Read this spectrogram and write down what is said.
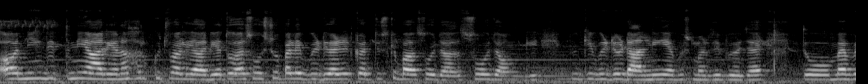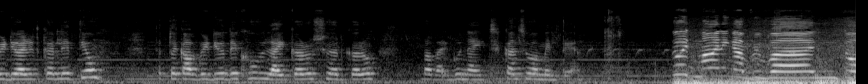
और नींद इतनी आ रही है ना, हर कुछ वाली आ रही है तो मैं रही हूँ पहले वीडियो एडिट करती हूँ, उसके बाद सो जा, सो जाऊँगी, क्योंकि वीडियो डालनी है, कुछ मर्ज़ी भी हो जाए। तो मैं वीडियो एडिट कर लेती हूँ, तब तक आप वीडियो देखो लाइक करो शेयर करो। बाय गुड नाइट कल सुबह मिलते हैं। मॉर्निंग एवरीवन तो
